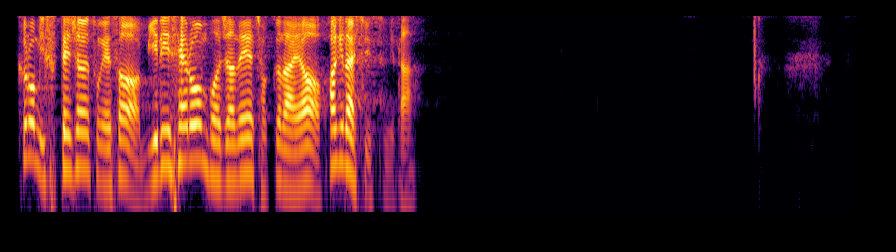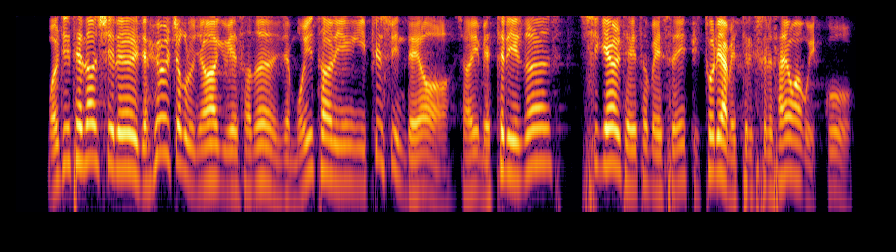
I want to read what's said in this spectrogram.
Chrome extension을 통해서 미리 새로운 버전에 접근하여 확인할 수 있습니다. multi tenancy를 이제 효율적으로 운영하기 위해서는 이제 모니터링이 필수인데요. 저희 metric은 시계열 데이터베이스인 VictoriaMetrics를 사용하고 있고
